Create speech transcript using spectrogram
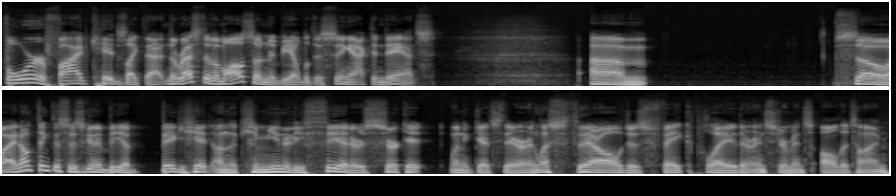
four or five kids like that, and the rest of them also need to be able to sing, act, and dance. Um so I don't think this is going to be a big hit on the community theaters circuit when it gets there, unless they're all just fake play their instruments all the time.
